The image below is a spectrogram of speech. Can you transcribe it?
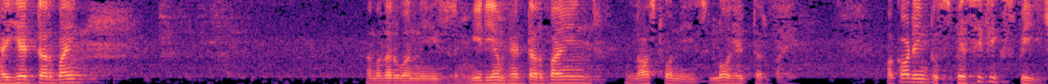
high head turbine. Another one is medium head turbine. Last one is low head turbine. According to specific speed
